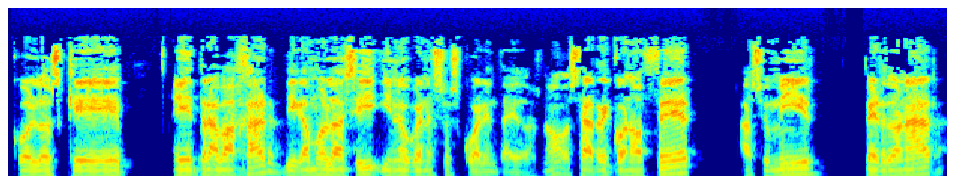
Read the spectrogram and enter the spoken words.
con los que eh, trabajar, digámoslo así, y no con esos 42, ¿no? O sea, reconocer, asumir, perdonar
